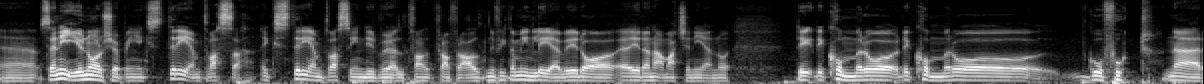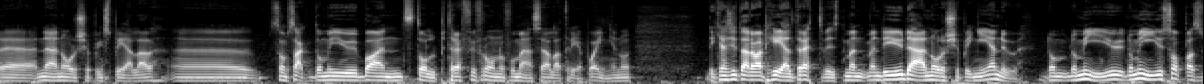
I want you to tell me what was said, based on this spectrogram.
Eh, sen är ju Norrköping extremt vassa. Extremt vassa individuellt framförallt. Nu fick de in Levi idag eh, i den här matchen igen. Och det, det, kommer att, det kommer att gå fort när, eh, när Norrköping spelar. Eh, som sagt, de är ju bara en stolpträff ifrån att få med sig alla tre poängen. Och det kanske inte hade varit helt rättvist, men, men det är ju där Norrköping är nu. De, de, är ju, de är ju så pass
